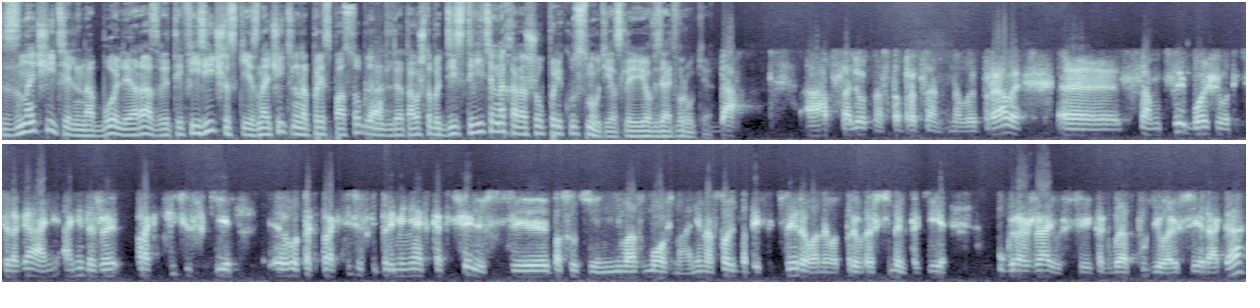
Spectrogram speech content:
значительно более развиты физически и значительно приспособлены да. для того, чтобы действительно хорошо прикуснуть, если ее взять в руки. Да, абсолютно стопроцентно вы правы. Э, самцы больше вот эти рога, они, они даже практически Э, вот так практически применять как челюсти, по сути, невозможно. Они настолько модифицированы, вот превращены в такие угрожающие, как бы отпугивающие рога.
